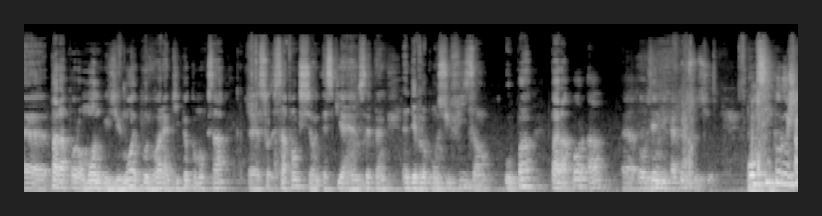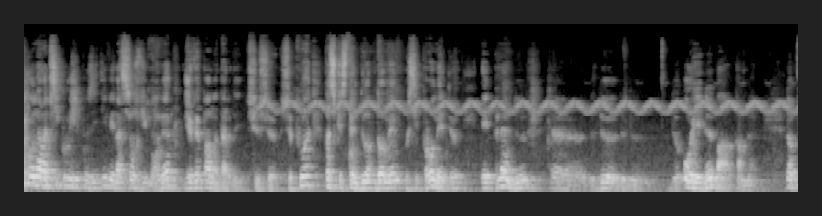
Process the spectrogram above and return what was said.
euh, par rapport au monde musulman et pour voir un petit peu comment ça, euh, ça fonctionne. Est-ce qu'il y a un certain développement suffisant ou pas par rapport à, euh, aux indicateurs sociaux? En psychologie, on a la psychologie positive et la science du bonheur. Je ne vais pas m'attarder sur ce, point parce que c'est un domaine aussi prometteur et plein euh, de, de, de, haut et de bas quand même. Donc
